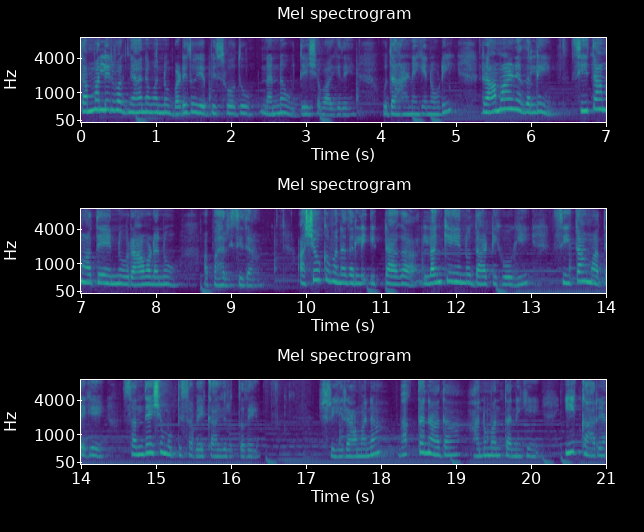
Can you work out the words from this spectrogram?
ತಮ್ಮಲ್ಲಿರುವ ಜ್ಞಾನವನ್ನು ಬಡಿದು ಎಬ್ಬಿಸುವುದು ನನ್ನ ಉದ್ದೇಶವಾಗಿದೆ. ಉದಾಹರಣೆಗೆ ನೋಡಿ, ರಾಮಾಯಣದಲ್ಲಿ ಸೀತಾಮಾತೆಯನ್ನು ರಾವಣನು ಅಪಹರಿಸಿದ. ಅಶೋಕವನದಲ್ಲಿ ಇಟ್ಟಾಗ ಲಂಕೆಯನ್ನು ದಾಟಿ ಹೋಗಿ ಸೀತಾಮಾತೆಗೆ ಸಂದೇಶ ಮುಟ್ಟಿಸಬೇಕಾಗಿರುತ್ತದೆ. ಶ್ರೀರಾಮನ ಭಕ್ತನಾದ ಹನುಮಂತನಿಗೆ ಈ ಕಾರ್ಯ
